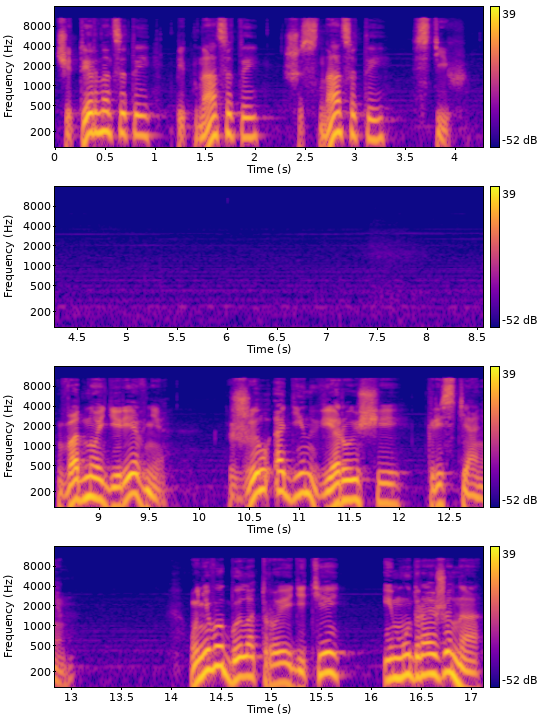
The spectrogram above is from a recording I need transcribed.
14, 15, 16 стих. В одной деревне жил один верующий крестьянин. У него было трое детей и мудрая жена,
